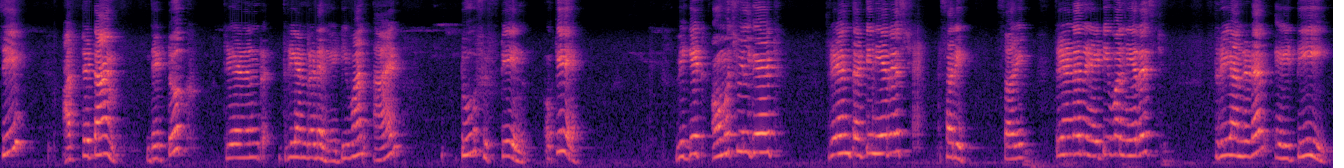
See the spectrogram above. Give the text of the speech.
See at a time they took 300, 381 and 215 okay? We get how much we'll get? 330 nearest sorry sorry 381 nearest 380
